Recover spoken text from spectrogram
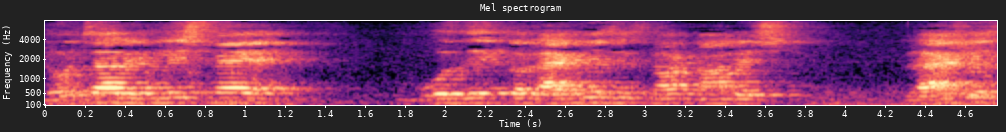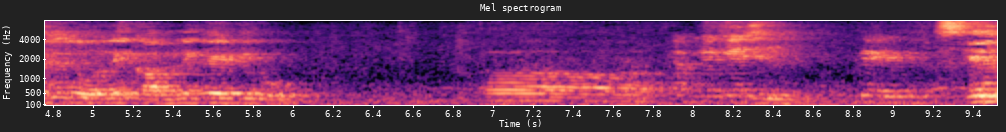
दो चार इंग्लिश में बोल दे तो language is not knowledge language is only communicative skill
